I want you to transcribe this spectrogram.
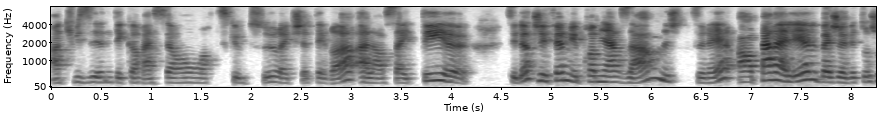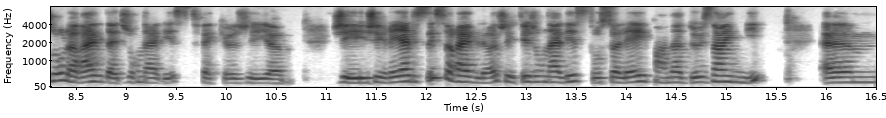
en cuisine, décoration, horticulture, etc. Alors, ça a été c'est là que j'ai fait mes premières armes, je dirais. En parallèle, ben, j'avais toujours le rêve d'être journaliste. Fait que j'ai, euh, réalisé ce rêve-là. J'ai été journaliste au Soleil pendant deux ans et demi. Euh,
